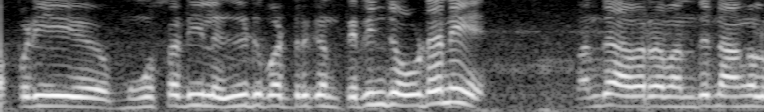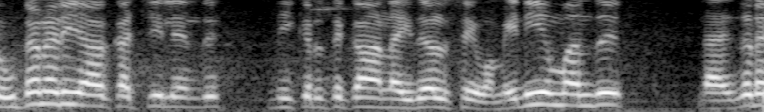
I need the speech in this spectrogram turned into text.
அப்படி மோசடியில் ஈடுபட்டிருக்கன்னு தெரிஞ்ச உடனே வந்து அவரை வந்து நாங்கள் உடனடியாக கட்சியிலேருந்து நீக்கிறதுக்கான இதழ் செய்வோம். இனியும் வந்து நான் எங்கட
